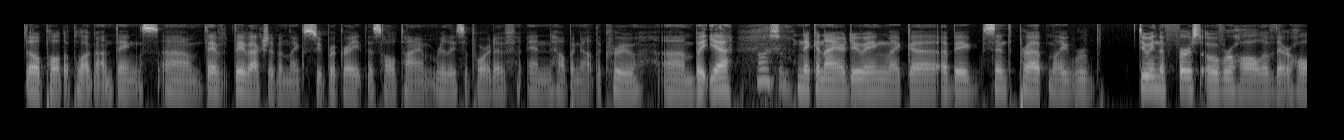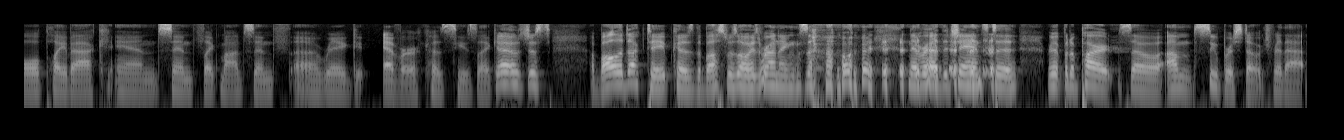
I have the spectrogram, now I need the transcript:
they'll pull the plug on things. Um, they've they've actually been like super great this whole time, really supportive and helping out the crew. Um, but yeah, awesome. Nick and I are doing like a, a big synth prep. Like we're doing the first overhaul of their whole playback and synth like mod synth uh, rig ever because he's like yeah it was just a ball of duct tape because the bus was always running so never had the chance to rip it apart. So i'm super stoked for that.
